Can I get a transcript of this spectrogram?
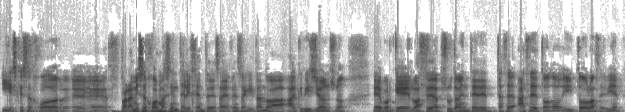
y es que es el jugador, eh, para mí es el jugador más inteligente de esa defensa, quitando a, Chris Jones, ¿no? Eh, porque lo hace absolutamente, hace, hace, de todo y todo lo hace bien.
